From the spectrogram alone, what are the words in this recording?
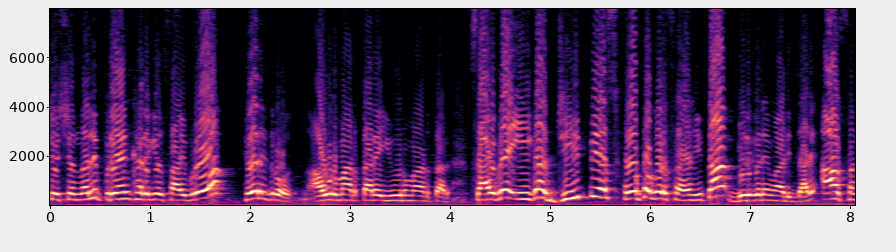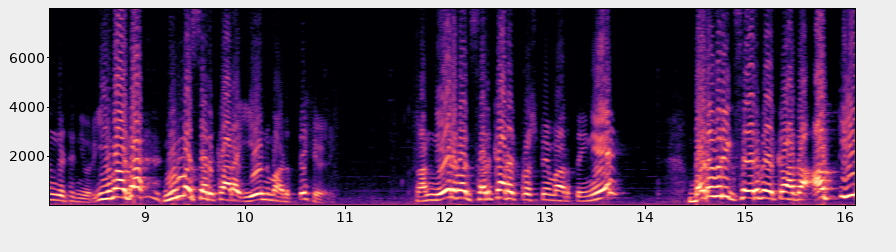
ಸೆಷನ್ನಲ್ಲಿ ಪ್ರಿಯಾಂಕ್ ಖರ್ಗೆ ಸಾಹೇಬ್ರು ಹೇಳಿದ್ರು, ಅವ್ರು ಮಾಡ್ತಾರೆ, ಇವ್ರು ಮಾಡ್ತಾರೆ. ಸಾಹೇಬ್ರೆ, ಈಗ ಜಿ ಪಿ ಎಸ್ ಫೋಟೋಗಳು ಸಹಿತ ಬಿಡುಗಡೆ ಮಾಡಿದ್ದಾರೆ ಆ ಸಂಘಟನೆಯವರು. ಇವಾಗ ನಿಮ್ಮ ಸರ್ಕಾರ ಏನ್ ಮಾಡುತ್ತೆ ಹೇಳಿ. ನಾನು ನೇರವಾಗಿ ಸರ್ಕಾರಕ್ಕೆ ಪ್ರಶ್ನೆ ಮಾಡ್ತೀನಿ. ಬಡವರಿಗೆ ಸೇರ್ಬೇಕಾದ ಅಕ್ಕಿ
